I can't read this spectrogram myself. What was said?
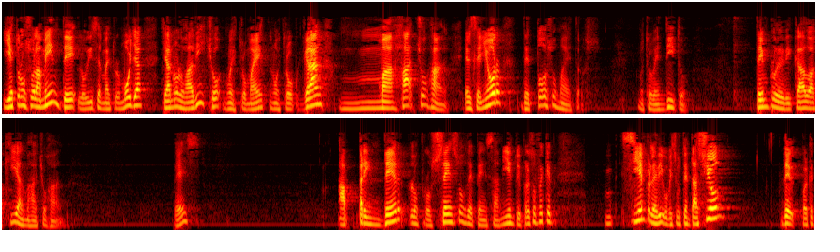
Y esto no solamente lo dice el maestro Moya, ya nos lo ha dicho nuestro maestro, nuestro gran Mahacho Han, el Señor de todos sus maestros, nuestro bendito templo dedicado aquí al Mahacho Han. ¿Ves? Aprender los procesos de pensamiento. Y por eso fue que siempre les digo, mi sustentación porque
